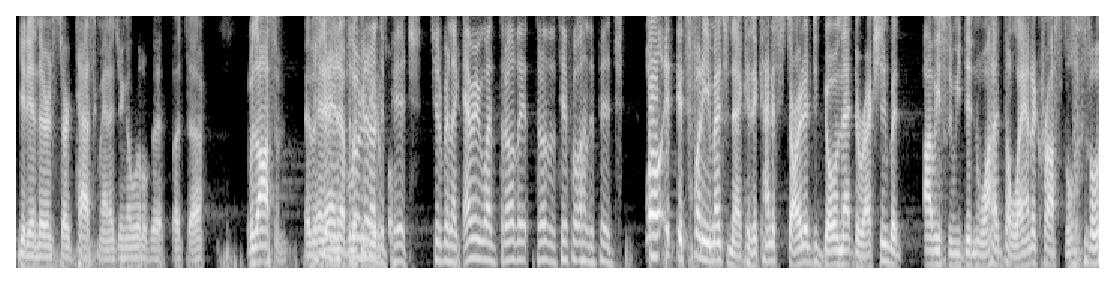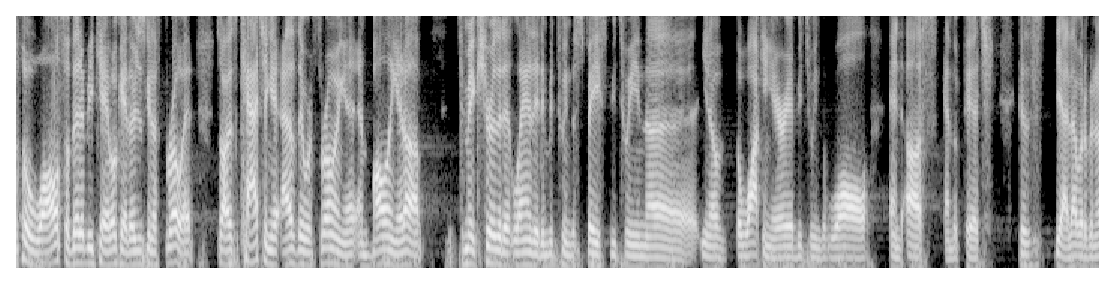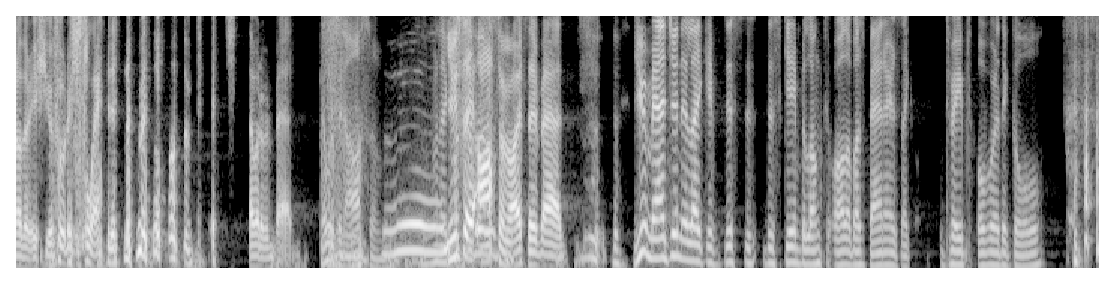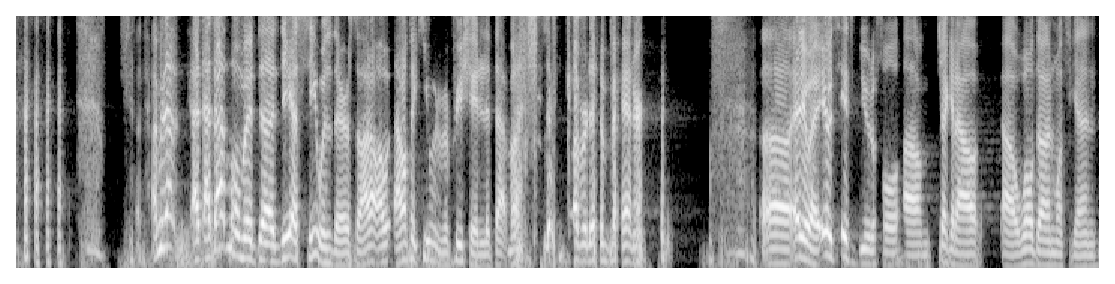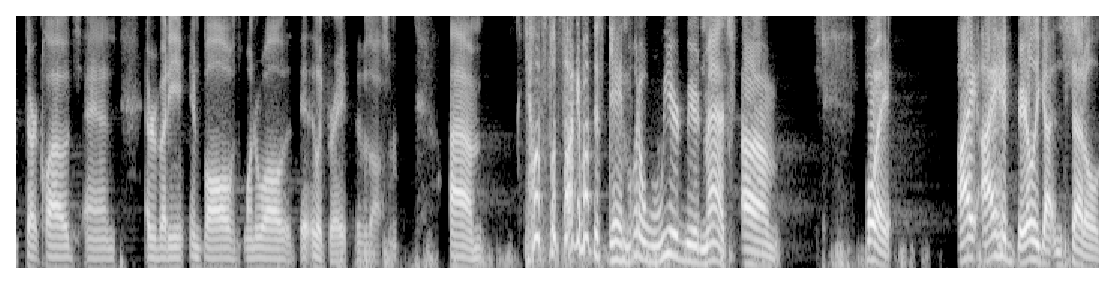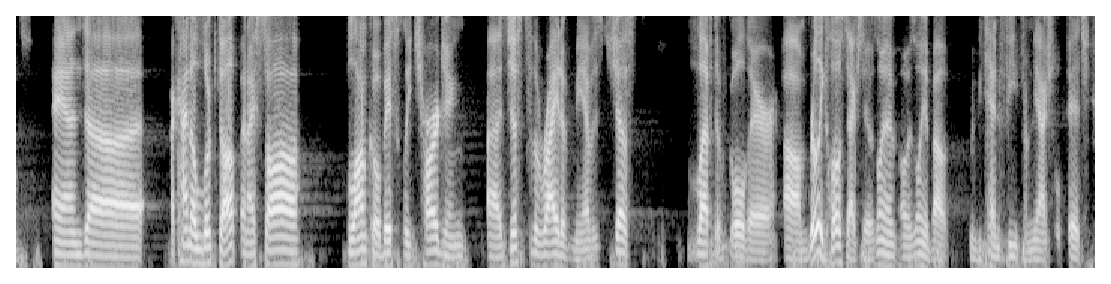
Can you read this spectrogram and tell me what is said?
get in there and start task managing a little bit but uh it was awesome it, it ended up looking it on the pitch. Should have been like everyone throw the throw the tifo on the pitch. well it, it's funny you mentioned that because it kind of started to go in that direction but obviously we didn't want it to land across the, the little wall so then it became okay they're just going to throw it. So i was catching it as they were throwing it and balling it up to make sure that it landed in between the space between the you know the walking area between the wall and us and the pitch. Because yeah that would have been another issue if it would have just landed in the middle of the pitch. That would have been bad. That would have been awesome. Like, you say awesome i say bad. Do you imagine it like if this, this this game belonged to all of us banner is like draped over the goal? I mean, that, at, at that moment, uh, DSC was there, so I don't. I don't think he would have appreciated it that much covered in a banner. uh, anyway, it was. It's beautiful. Um, check it out. Uh, well done once again, Dark Clouds and everybody involved. Wonderwall. It, it looked great. It was awesome. Um, yeah, let's let's talk about this game. What a weird, weird match. Um, boy, I I had barely gotten settled, and uh, I kind of looked up and I saw Blanco basically charging uh, just to the right of me. I was just left of goal there, um, really close actually. I was only I was only about maybe ten feet from the actual pitch.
